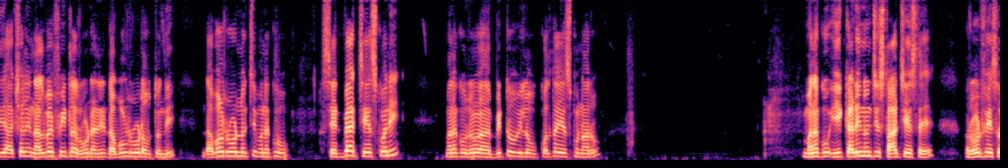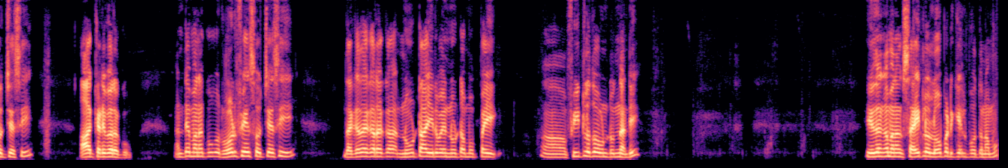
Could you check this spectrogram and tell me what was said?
ఇది యాక్చువల్లీ నలభై ఫీట్ల రోడ్ అని డబుల్ రోడ్ అవుతుంది. డబుల్ రోడ్ నుంచి మనకు సెట్ బ్యాక్ చేసుకొని మనకు రో బిట్టు వీళ్ళు కొలత చేసుకున్నారు మనకు ఈ కడి నుంచి స్టార్ట్ చేస్తే రోడ్ ఫేస్ వచ్చేసి ఆ కడి వరకు. అంటే మనకు రోడ్ ఫేస్ వచ్చేసి దగ్గర దగ్గరగా నూట ఇరవై నూట ముప్పై ఫీట్లతో ఉంటుందండి. ఈ విధంగా మనకు సైట్లో లోపలికి వెళ్ళిపోతున్నాము.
